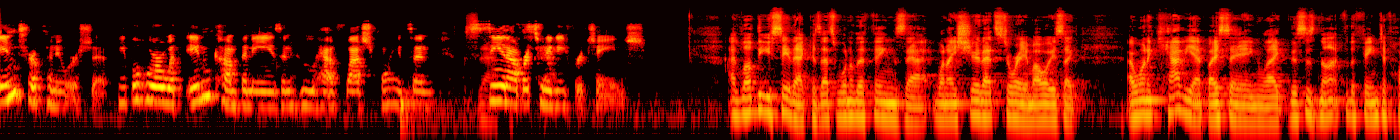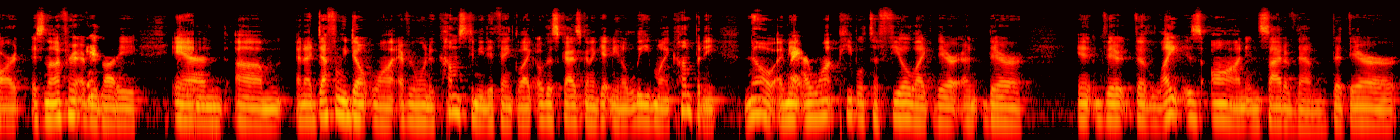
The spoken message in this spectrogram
intrapreneurship, people who are within companies and who have flashpoints and exactly. see an opportunity for change. I love that you say that because that's one of the things that when I share that story, I'm always like, I want to caveat by saying like this is not for the faint of heart. It's not for everybody. And um, and I definitely don't want everyone who comes to me to think like, oh, this guy's going to get me to leave my company. No, I mean, right. I want people to feel like they're they're, they're the light is on inside of them that they're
